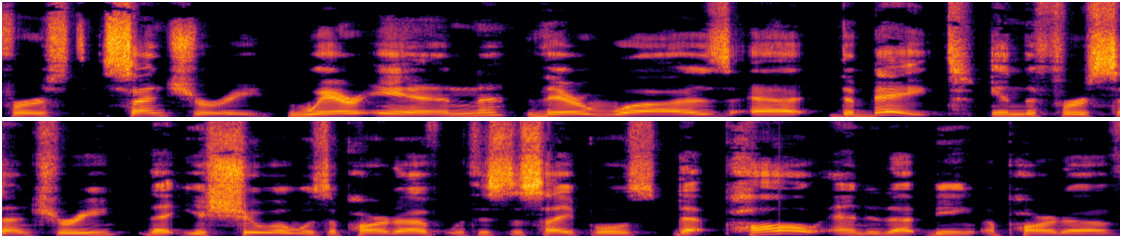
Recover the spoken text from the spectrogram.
first century, wherein there was a debate in the first century that Yeshua was a part of with his disciples, that Paul ended up being a part of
